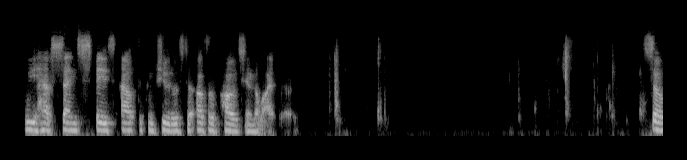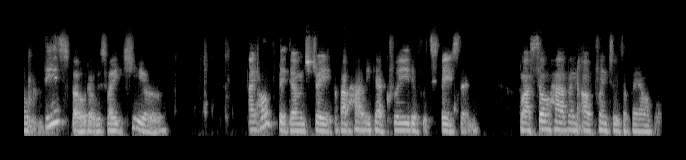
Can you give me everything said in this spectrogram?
we have sent space out the computers to other parts in the library. So these photos right here, I hope they demonstrate about how we get creative with spacing while still having our printers available.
